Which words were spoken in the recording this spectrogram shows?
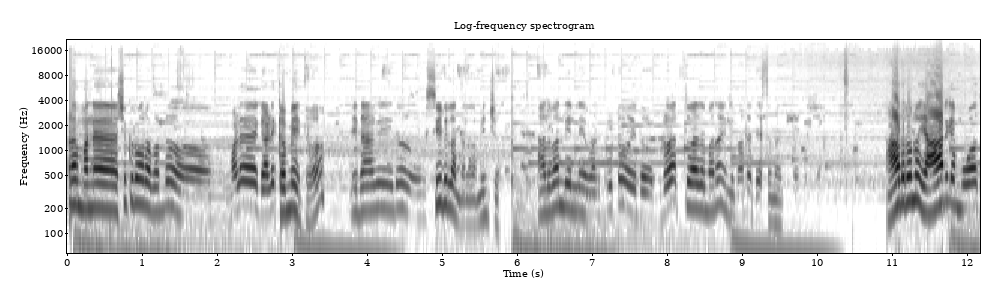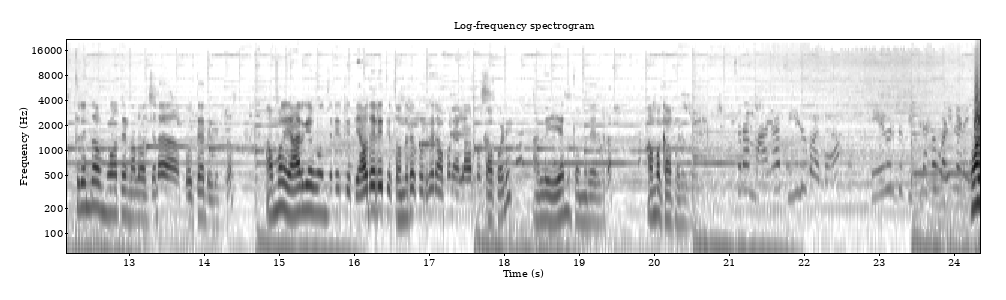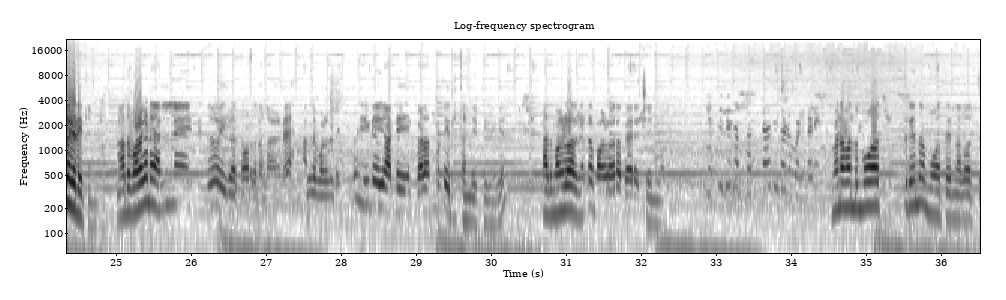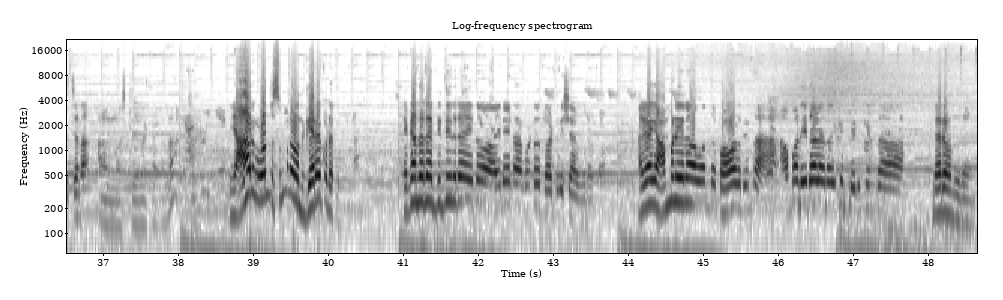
Madam ಮೊನ್ನೆ ಶುಕ್ರವಾರ ಬಂದು ಮಳೆ ಗಾಳಿ ಕಮ್ಮಿ ಇತ್ತು. ಇದಾಗಿ ಇದು ಸೀಡಿಲ್ ಅಂತಲ್ಲ ಮಿಂಚು. ಅದು ಬಂದು ಇಲ್ಲಿ ಹೊಡೆದ್ಬಿಟ್ಟು ಇದು ಬೃಹತ್ವಾದ ಮರ ಇಲ್ಲಿ ಬಂದ ದೇವಸ್ಥಾನ ಆದ್ರೂ ಯಾರಿಗೆ ಮೂವತ್ತರಿಂದ ಮೂವತ್ತೈದು ನಲ್ವತ್ತು ಜನ ಭಕ್ತಾದಿಗಳಿದ್ರು ಅಮ್ಮ ಯಾರಿಗೆ ಒಂದು ರೀತಿ ಯಾವುದೇ ರೀತಿ ತೊಂದರೆ ಕೊಡ್ದಿರ ಅಮ್ಮನ ಎಲ್ಲಾರನ್ನೂ ಕಾಪಾಡಿ ಅಲ್ಲಿ ಏನು ತೊಂದರೆ ಇಲ್ಲ ಅಮ್ಮ ಕಾಪಾಡಿದ್ರು ಒಳಗಡೆ ಇತ್ತು ಅದು ಒಳಗಡೆ ಅಲ್ಲೇ ಇದ್ದಿದ್ದು ಈಗ ನೋಡಿದ್ರಲ್ಲ ಆಗಡೆ ಅಲ್ಲೇ ಒಳಗಡೆ ಇದ್ದು ಈಗ ಅಲ್ಲಿ ಬೆಳದ್ಬಿಟ್ಟು ಇಲ್ಲಿ ತಂದಿರ್ತೀವಿ ಈಗ ಅದು ಮಂಗಳವಾರ ಗಂಟೆ ಮಂಗಳವಾರ ಬೇರೆ ಚೇಂಜ್ ಮಾಡಿ ಒಳಗಡೆ? ಮೇಡಮ್ ಒಂದು ಮೂವತ್ತರಿಂದ ಮೂವತ್ತೈದು ನಲ್ವತ್ತು ಜನ ಆಲ್ಮೋಸ್ಟ್ ಇರೋಕ್ಕಾಗಲ್ಲ. ಯಾರು ಒಂದು ಸುಮ್ಮನೆ ಒಂದು ಗೆರೆ ಕೊಡೋದಿಲ್ಲ ಯಾಕಂದರೆ ಬಿದ್ದಿದ್ರೆ ಇದು ಹೈಲೈಟ್ ಆಗ್ಬಿಟ್ಟು ದೊಡ್ಡ ವಿಷಯ ಆಗ್ಬಿಡುತ್ತೆ. ಹಾಗಾಗಿ ಅಮ್ಮನಿರೋ ಒಂದು ಪವಾಡದಿಂದ ಅಮ್ಮನ ಇದ್ದಾಳೆ ಅನ್ನೋದಕ್ಕಿಂತ ಇದಕ್ಕಿಂತ ಬೇರೆ ಒಂದು ಇದ್ದಾಳೆ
